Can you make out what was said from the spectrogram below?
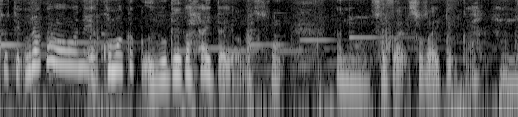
そして裏側はね細かく産毛が生えたようなそあの素材素材というかあの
